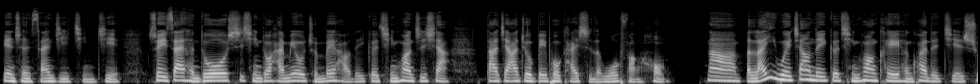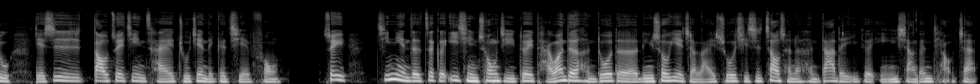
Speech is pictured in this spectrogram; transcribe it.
变成三级警戒，所以在很多事情都还没有准备好的一个情况之下，大家就被迫开始了 Work from Home。那本来以为这样的一个情况可以很快的结束，也是到最近才逐渐的一个解封，所以。今年的这个疫情冲击，对台湾的很多的零售业者来说，其实造成了很大的一个影响跟挑战。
